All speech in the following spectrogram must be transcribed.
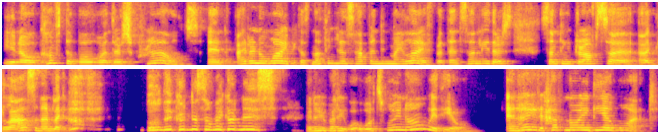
you know, comfortable when there's crowds. And I don't know why, because nothing has happened in my life. But then suddenly there's something drops a, a glass and I'm like, oh my goodness, oh my goodness. And everybody, what's going on with you? And I have no idea what.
